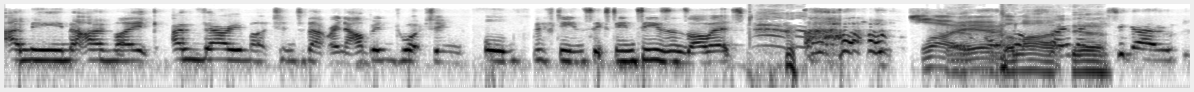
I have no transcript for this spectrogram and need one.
I mean, I'm like, I'm very much into that right now. I've been watching all 15, 16 seasons of it. yeah. It's a I've got lot, so many yeah. to go.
